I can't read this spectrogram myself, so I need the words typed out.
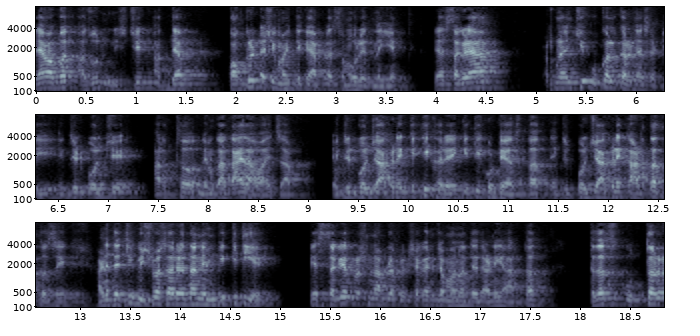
याबाबत अजून निश्चित अद्याप कॉन्क्रीट अशी माहिती काही आपल्यासमोर येत नाहीये. या सगळ्या प्रश्नांची उकल करण्यासाठी एक्झिट पोलचे अर्थ नेमका काय लावायचा? एक्झिट पोलचे आकडे किती खरे किती खोटे असतात? एक्झिट पोलचे आकडे काढतात कसे? आणि त्याची विश्वासार्हता नेमकी किती आहे? हे सगळे प्रश्न आपल्या प्रेक्षकांच्या मनात आहेत आणि अर्थात त्याचंच उत्तर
